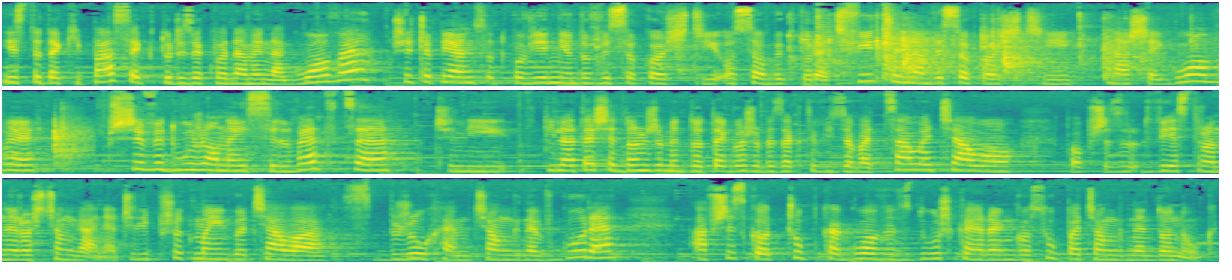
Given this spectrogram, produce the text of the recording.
Jest to taki pasek, który zakładamy na głowę, przyczepiając odpowiednio do wysokości osoby, która ćwiczy, na wysokości naszej głowy. Przy wydłużonej sylwetce, czyli w pilatesie dążymy do tego, żeby zaktywizować całe ciało poprzez dwie strony rozciągania, czyli przód mojego ciała z brzuchem ciągnę w górę, a wszystko od czubka głowy wzdłuż kręgosłupa ciągnę do nóg.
